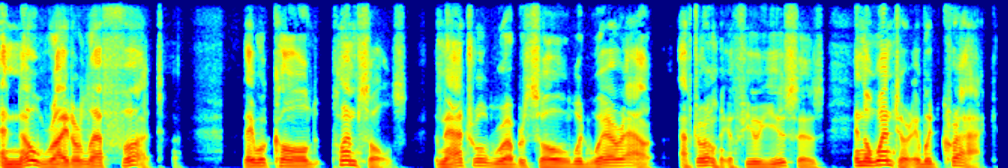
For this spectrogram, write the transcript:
and no right or left foot. They were called plimsolls. The natural rubber sole would wear out after only a few uses. In the winter, it would crack,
